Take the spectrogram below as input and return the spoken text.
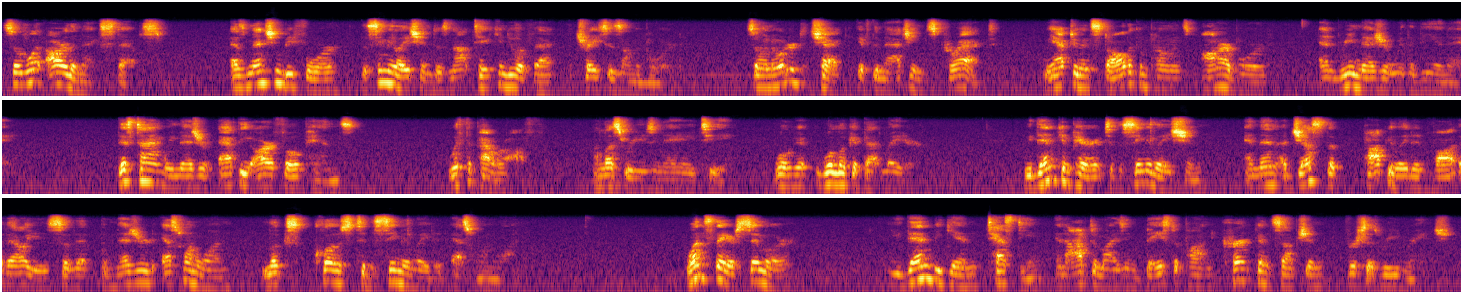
So what are the next steps? As mentioned before, the simulation does not take into effect the traces on the board. So in order to check if the matching is correct, we have to install the components on our board and remeasure with a VNA. This time we measure at the RFO pins with the power off, unless we're using AAT. We'll, get, we'll look at that later. We then compare it to the simulation and then adjust the populated values so that the measured S11 looks close to the simulated S11. Once they are similar, you then begin testing and optimizing based upon current consumption versus read range.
